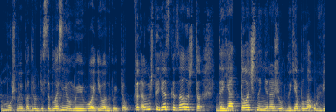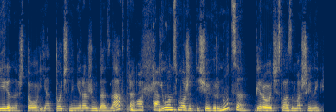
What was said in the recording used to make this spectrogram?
муж моей подруги соблазнил моего, и он выпил, потому что я сказала, что да я точно не рожу, но я была уверена, что я точно не рожу до завтра, вот и он сможет еще вернуться первого числа за машиной,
